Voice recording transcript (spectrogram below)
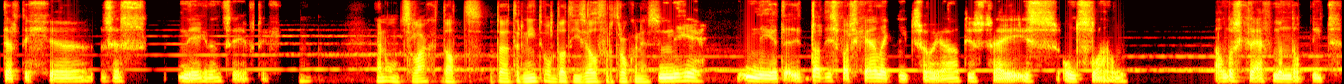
30, uh, 6, 79. En ontslag, dat duidt er niet op dat hij zelf vertrokken is? Nee, nee dat is waarschijnlijk niet zo. Ja. Dus hij is ontslaan. Anders schrijft men dat niet.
